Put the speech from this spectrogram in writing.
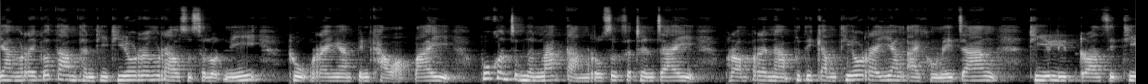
อย่างไรก็ตามทันทีที่เรื่องราวสุดสลดนี้ ถูกรายงานเป็นข่าวออกไป ผู้คนจำนวนมากต่างรู้สึกสะเทือนใจ พร้อมประนามพฤติกรรมที่ไร้ยางอายของนายจ้าง ที่ลิดรอนสิทธิ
